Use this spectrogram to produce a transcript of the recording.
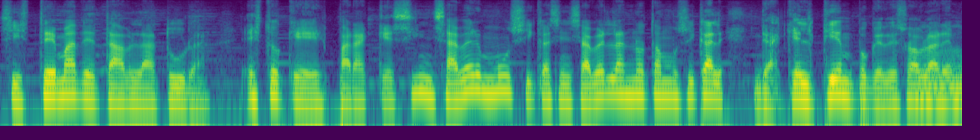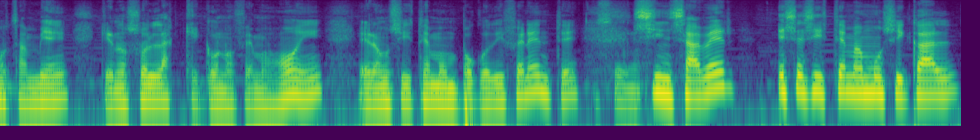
sistema de tablatura. ¿Esto qué es? Para que sin saber música, sin saber las notas musicales de aquel tiempo, que de eso hablaremos también, que no son las que conocemos hoy, era un sistema un poco diferente, sin saber ese sistema musical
